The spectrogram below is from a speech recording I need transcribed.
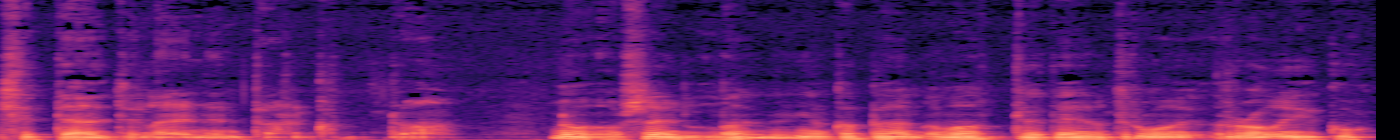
se täyteläinen tarkoittaa? No sellainen, jonka päällä vaatteet eivät roiku,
